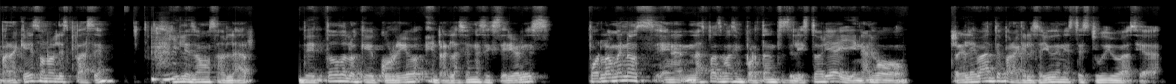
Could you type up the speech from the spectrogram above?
para que eso no les pase, aquí les vamos a hablar de todo lo que ocurrió en relaciones exteriores, por lo menos en las partes más importantes de la historia y en algo relevante para que les ayude en este estudio hacia,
